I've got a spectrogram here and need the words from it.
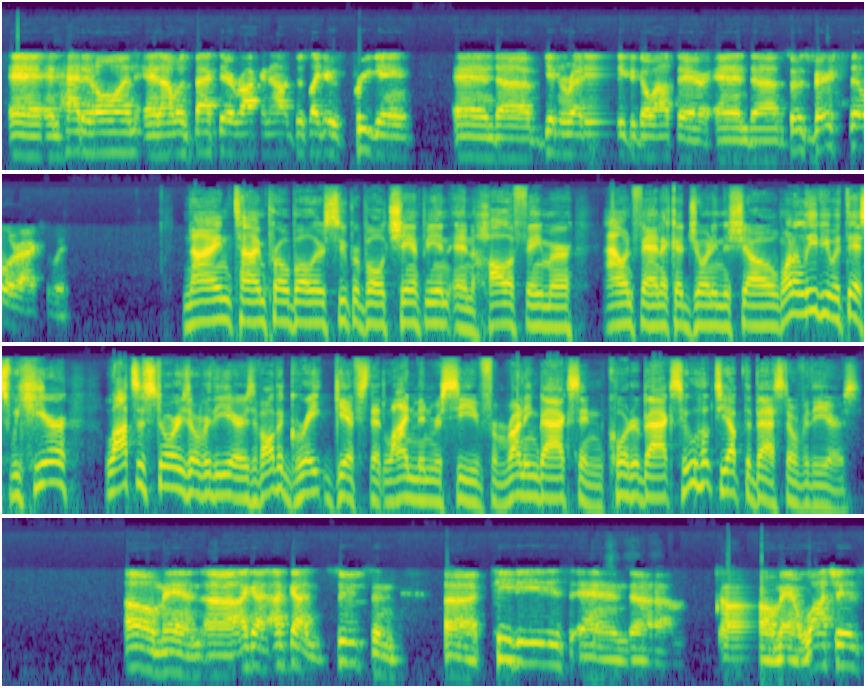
and, and had it on, and I was back there rocking out just like it was pregame and uh, getting ready to go out there. And uh, so it's very similar, actually. Nine time Pro Bowler, Super Bowl champion, and Hall of Famer Alan Faneca joining the show. Want to leave you with this. We hear lots of stories over the years of all the great gifts that linemen receive from running backs and quarterbacks. Who hooked you up the best over the years? Oh man, uh, I got I've gotten suits and uh, TVs and um, oh man watches.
